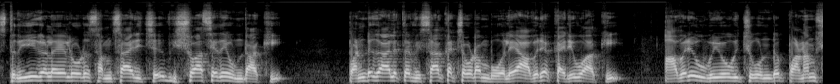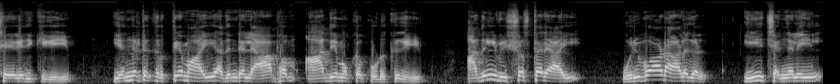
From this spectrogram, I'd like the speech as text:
സ്ത്രീകളോട് സംസാരിച്ച് വിശ്വാസ്യത ഉണ്ടാക്കി പണ്ട് കാലത്തെ വിസ കച്ചവടം പോലെ അവരെ കരുവാക്കി അവരെ ഉപയോഗിച്ചുകൊണ്ട് പണം ശേഖരിക്കുകയും എന്നിട്ട് കൃത്യമായി അതിന്റെ ലാഭം ആദ്യമൊക്കെ കൊടുക്കുകയും അതിൽ വിശ്വസ്തരായി ഒരുപാട് ആളുകൾ ഈ ചെങ്ങലയിൽ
